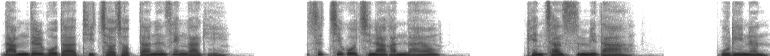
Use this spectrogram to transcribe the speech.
남들보다 뒤처졌다는 생각이 스치고 지나갔나요? 괜찮습니다. 우리는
